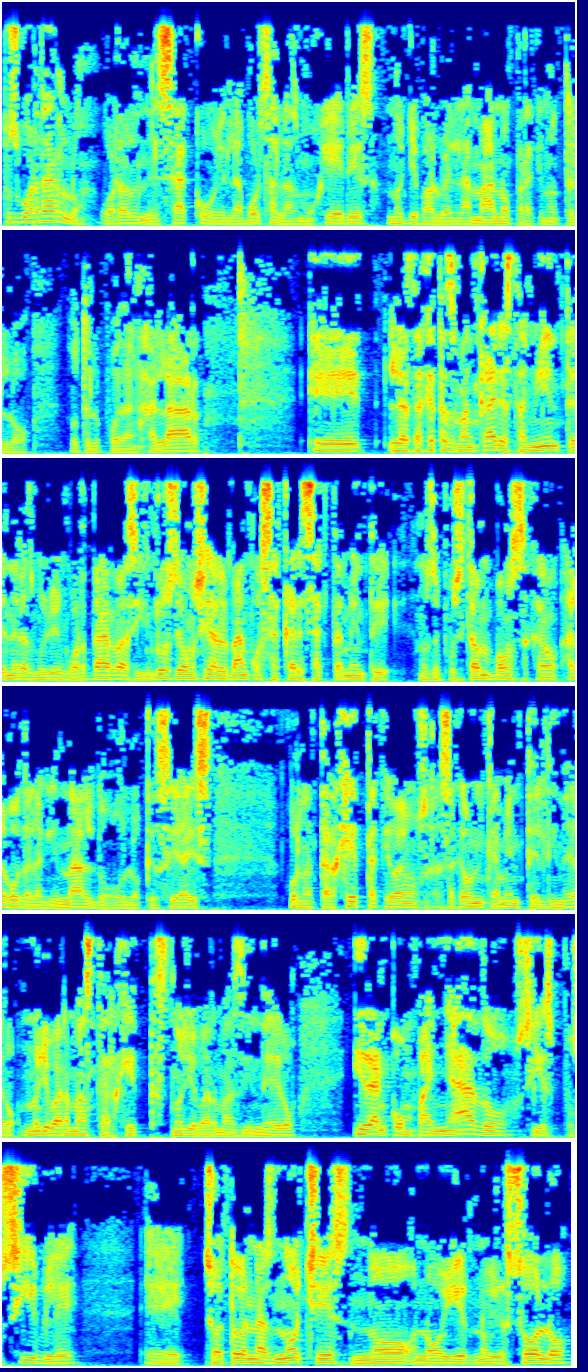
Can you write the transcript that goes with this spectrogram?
pues guardarlo, guardarlo en el saco, en la bolsa de las mujeres, no llevarlo en la mano para que no te lo, no te lo puedan jalar. Eh, las tarjetas bancarias también tenerlas muy bien guardadas, incluso si vamos a ir al banco a sacar exactamente, nos depositamos, vamos a sacar algo del aguinaldo o lo que sea, es con la tarjeta que vamos a sacar únicamente el dinero, no llevar más tarjetas, no llevar más dinero, ir acompañado si es posible, eh, sobre todo en las noches, no, no ir, no ir solo,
